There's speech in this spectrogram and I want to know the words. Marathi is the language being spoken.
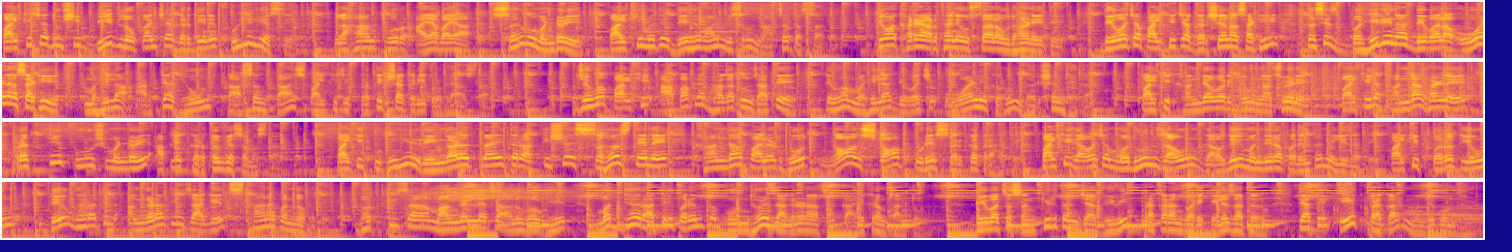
पालखीच्या दिवशी बीद लोकांच्या गर्दीने फुललेली असते. लहान थोर आयाबाया सर्व मंडळी पालखीमध्ये देहभान विसरून नाचत असतात. तेव्हा खऱ्या अर्थाने उत्साहाला उधाण येते. देवाच्या पालखीच्या दर्शनासाठी तसेच बहिरीनाथ देवाला ओवळण्यासाठी महिला आरत्या घेऊन तासन तास पालखीची प्रतीक्षा करीत उभ्या असतात. जेव्हा पालखी आपापल्या भागातून जाते तेव्हा महिला देवाची ओवाळणी करून दर्शन घेतात. पालखी खांद्यावर घेऊन नाचविणे पालखीला खांदा घालणे प्रत्येक पुरुष मंडळी आपले कर्तव्य समजतात. पालखी कुठेही रेंगाळत नाही तर अतिशय सहजतेने खांदा पालट होत नॉन स्टॉप पुढे सरकत राहते. पालखी गावाच्या मधून जाऊन गावदेवी मंदिरापर्यंत नेली जाते. पालखी परत येऊन देवघरातील अंगणातील जागेत स्थानापन्न होते. भक्तीचा मांगल्याचा अनुभव घेत मध्यरात्रीपर्यंत गोंधळ जागरणाचा कार्यक्रम चालतो. देवाचं संकीर्तन ज्या विविध प्रकारांद्वारे केलं जातं त्यातील एक प्रकार म्हणजे गोंधळ.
